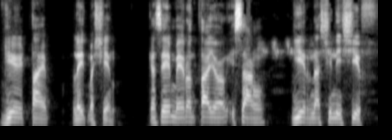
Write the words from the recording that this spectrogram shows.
gear type lathe machine. Kasi meron tayong isang gear na sinishift.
